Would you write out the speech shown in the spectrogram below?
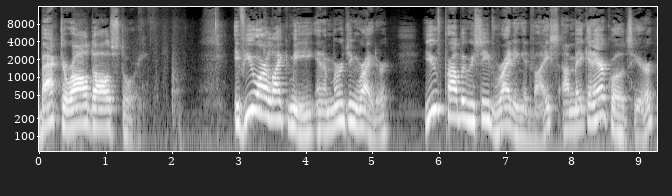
back to Roald Dahl's story. If you are like me, an emerging writer, You've probably received writing advice, I'm making air quotes here,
